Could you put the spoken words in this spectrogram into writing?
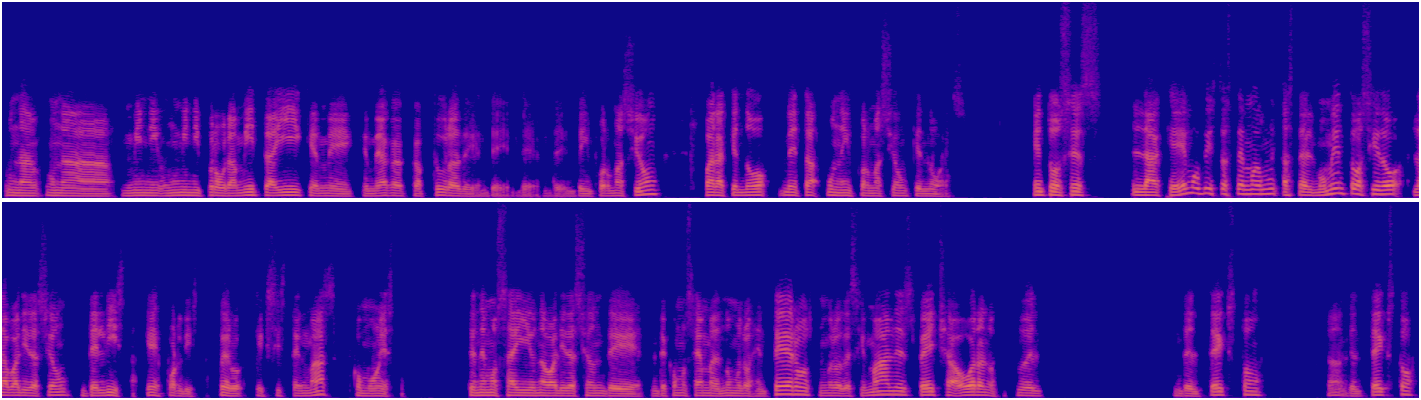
una, una mini, un mini programita ahí que me, que me haga captura de, de, de, de, información para que no meta una información que no es. Entonces, la que hemos visto hasta hasta el momento ha sido la validación de lista, que es por lista, pero existen más como esta. Tenemos ahí una validación de, de ¿cómo se llama? De números enteros, números decimales, fecha, hora, longitud del, del texto, del texto,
